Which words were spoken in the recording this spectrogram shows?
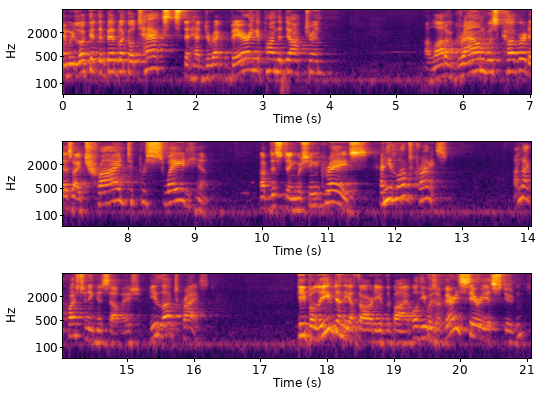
And we looked at the biblical texts that had direct bearing upon the doctrine. A lot of ground was covered as I tried to persuade him of distinguishing grace. And he loved Christ. I'm not questioning his salvation. He loved Christ. He believed in the authority of the Bible. He was a very serious student.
